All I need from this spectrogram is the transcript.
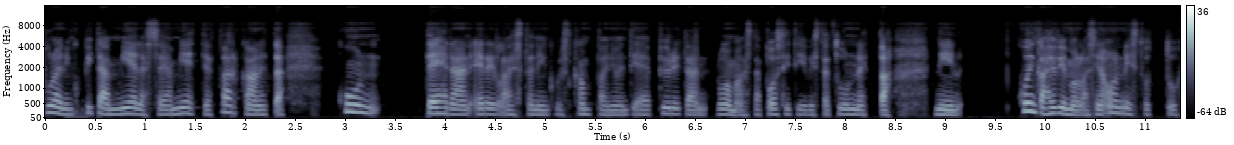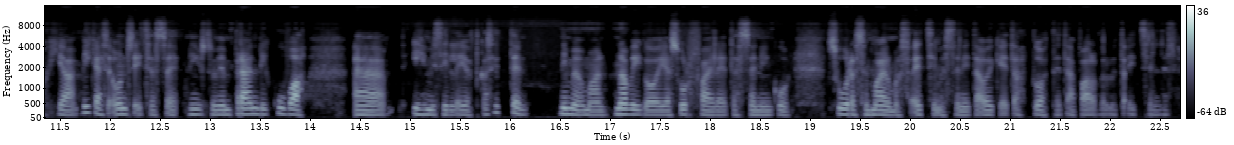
tulee niin kuin pitää mielessä ja miettiä tarkkaan, että kun tehdään erilaista niin kuin kampanjointia ja pyritään luomaan sitä positiivista tunnetta, niin kuinka hyvin me ollaan siinä onnistuttu ja mikä se on se itse asiassa niin semmoinen brändikuva ää, ihmisille, jotka sitten nimenomaan navigoi ja surffailee tässä niin kuin suuressa maailmassa etsimässä niitä oikeita tuotteita ja palveluita itsellensä.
